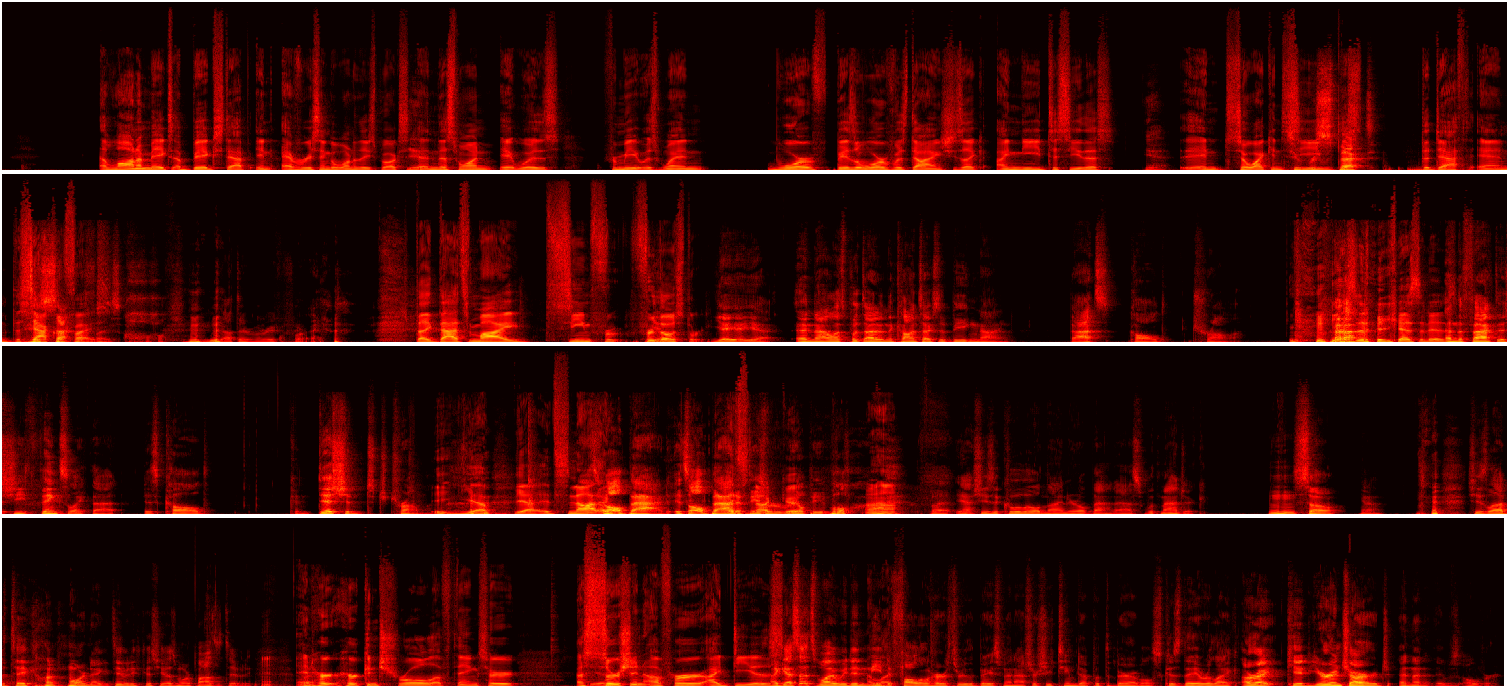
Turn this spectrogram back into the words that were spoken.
Allana makes a big step in every single one of these books. Yeah. And this one, it was for me, it was when Worf, Bazel Worf was dying. She's like, I need to see this. Yeah, And so I can to see this- respect the death and the his sacrifice. Oh, you got there right before I. Like that's my scene for for Yeah. those three. Yeah, yeah, yeah. And now let's put that in the context of being nine. That's called trauma. yes, it, yes, it is. And the fact that she thinks like that is called conditioned trauma. yep, yeah, it's not. It's all bad. It's all bad It's if these are good. real people. uh huh. But yeah, she's a cool little nine year old badass with magic. Mm-hmm. So, you know, she's allowed to take on more negativity because she has more positivity. And her her control of things, her assertion of her ideas. I guess that's why we didn't need to follow her through the basement after she teamed up with the Barabels because they were like, "All right, kid, you're in charge," and then it was over.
